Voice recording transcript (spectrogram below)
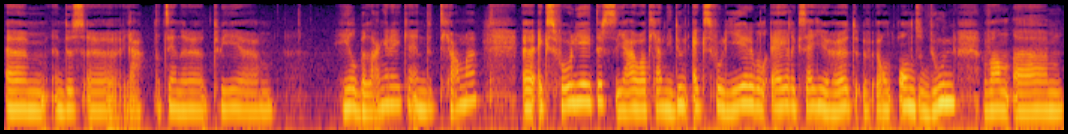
Um, dus ja, dat zijn er twee um, heel belangrijke in dit gamma. exfoliators, ja, wat gaan die doen? Exfoliëren wil eigenlijk zeggen je huid ontdoen van... Um,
